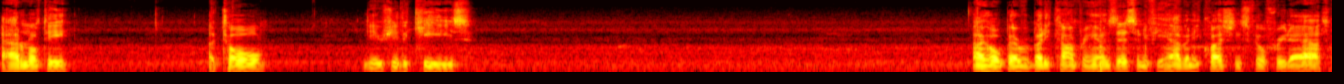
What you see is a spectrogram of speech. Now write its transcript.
Admiralty, Atoll gives you the keys I hope everybody comprehends this, and if you have any questions, feel free to ask.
